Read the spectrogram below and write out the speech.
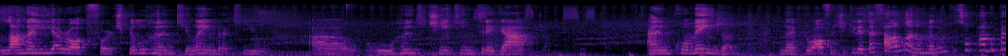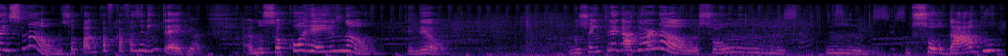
Lá na Ilha Rockford, pelo Hank. Lembra que o, a- o Hank tinha que entregar a encomenda, né, pro Alfred, que ele até fala, mano, mas eu não sou pago pra isso não, não sou pago pra ficar fazendo entrega. Eu não sou correios não, entendeu? Eu não sou entregador não, eu sou um, um, um soldado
